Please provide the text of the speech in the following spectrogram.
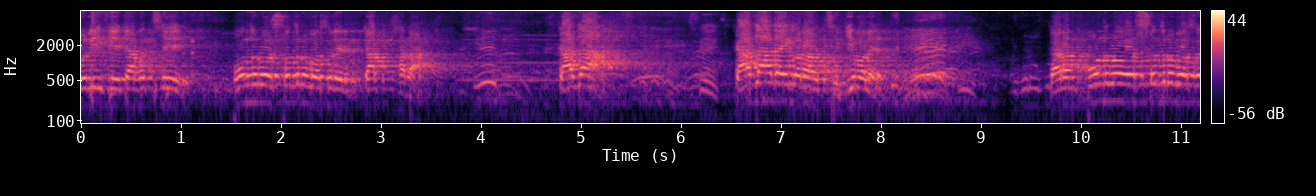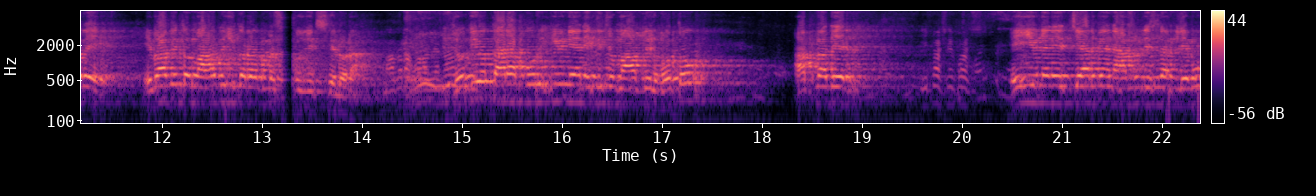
বলি যে এটা হচ্ছে পনেরো সতেরো বছরের কাপখানা কাজা। কাজা আদায় করা হচ্ছে কি বলেন? কারণ পনেরো সতেরো বছরে এভাবে তো মাহবিল করার কোনো সুযোগ ছিল না। যদিও তারাপুর ইউনিয়নে কিছু মাহবিল হতো আপনাদের এই ইউনিয়নের চেয়ারম্যান আমিনুল ইসলাম লেবু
